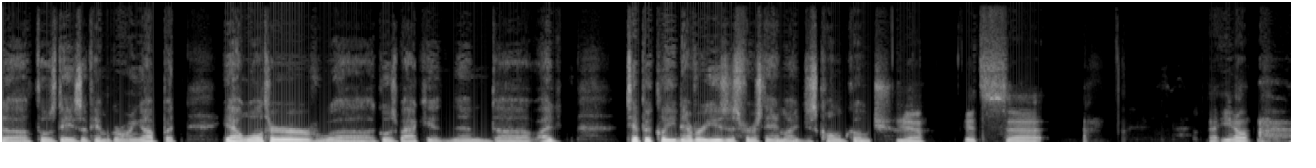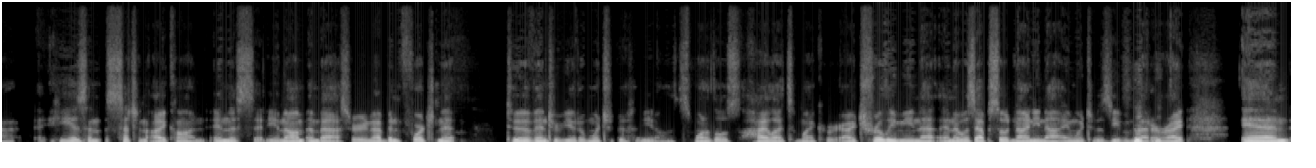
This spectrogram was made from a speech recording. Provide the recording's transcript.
uh, those days of him growing up. But yeah, Walter uh, goes back in, and uh, I typically never use his first name. I just call him Coach. Yeah, it's uh, uh, you know, he is an, such an icon in this city, and I'm ambassador, and I've been fortunate to have interviewed him, which you know, it's one of those highlights of my career. I truly mean that, and it was episode ninety nine, which was even better, right? And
